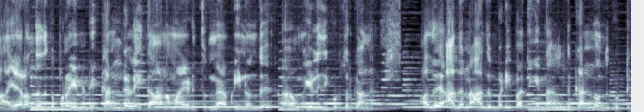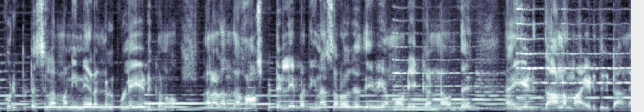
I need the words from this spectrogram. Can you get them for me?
நான் இறந்ததுக்கப்புறம் என்னுடைய கண்களை தானமாக எடுத்துங்க அப்படின்னு வந்து அவங்க எழுதி கொடுத்துருக்காங்க. அது அதன் அதுபடி பார்த்தீங்கன்னா அந்த கண் வந்து குட்டி குறிப்பிட்ட சில மணி நேரங்களுக்குள்ளே எடுக்கணும். அதனால் அந்த ஹாஸ்பிட்டல்லே பார்த்தீங்கன்னா சரோஜா தேவி அம்மாவுடைய கண்ணை வந்து எடு தானமாக எடுத்துக்கிட்டாங்க.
